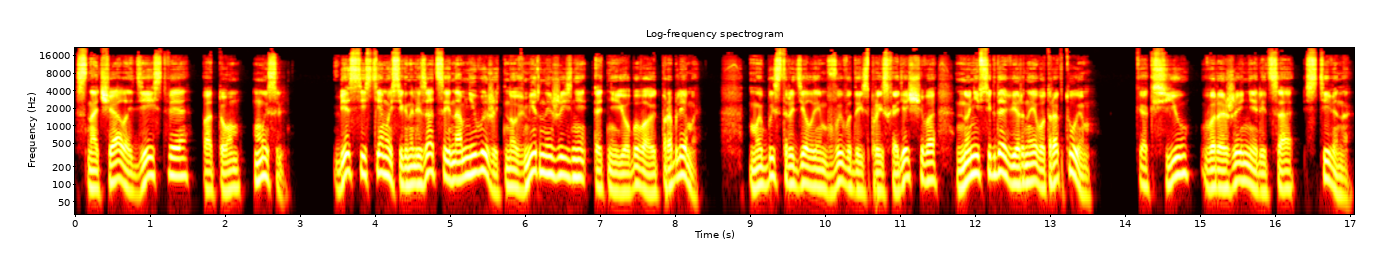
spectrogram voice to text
Сначала действие, потом мысль. Без системы сигнализации нам не выжить, но в мирной жизни от нее бывают проблемы. Мы быстро делаем выводы из происходящего, но не всегда верно его трактуем. Как Сью — выражение лица Стивена.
